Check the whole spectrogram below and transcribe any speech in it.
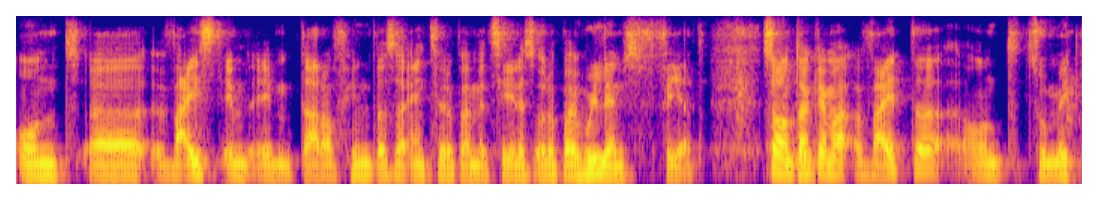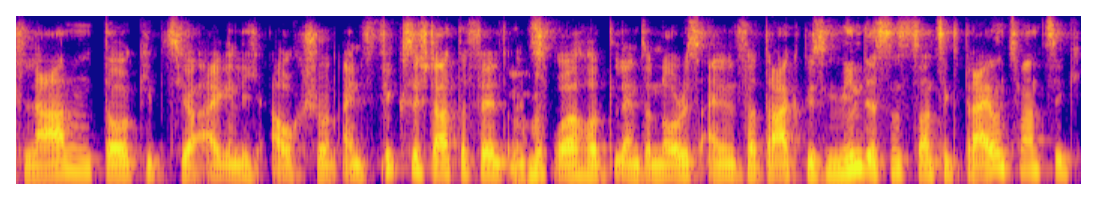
und äh, weist eben, eben darauf hin, dass er entweder bei Mercedes oder bei Williams fährt. So, und dann gehen wir weiter und zu McLaren, da gibt es ja eigentlich auch schon ein fixes Starterfeld mhm. und zwar hat Lando Norris einen Vertrag bis mindestens 2023.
